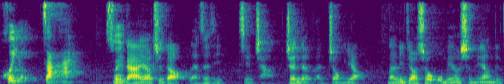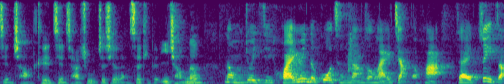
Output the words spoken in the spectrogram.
会有障碍。所以大家要知道，染色体检查真的很重要。那李教授，我们有什么样的检查可以检查出这些染色体的异常呢？那我们就以及怀孕的过程当中来讲的话，在最早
